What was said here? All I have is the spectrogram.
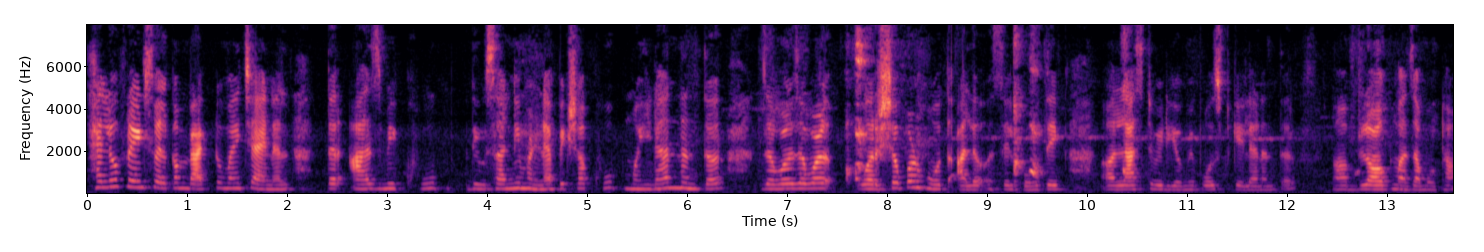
Hello friends welcome back to my channel तर आज मी खूप दिवसांनी म्हणण्यापेक्षा खूप महिन्यांनंतर जवळजवळ वर्ष पण होत आलं असेल बहुतेक. लास्ट व्हिडिओ मी पोस्ट केल्यानंतर. ब्लॉग माझा मोठा.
